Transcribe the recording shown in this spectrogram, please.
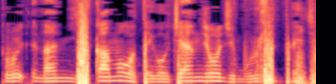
도, 난 까먹었다. 이거 어째 하는 건지 모르겠다, 이제.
